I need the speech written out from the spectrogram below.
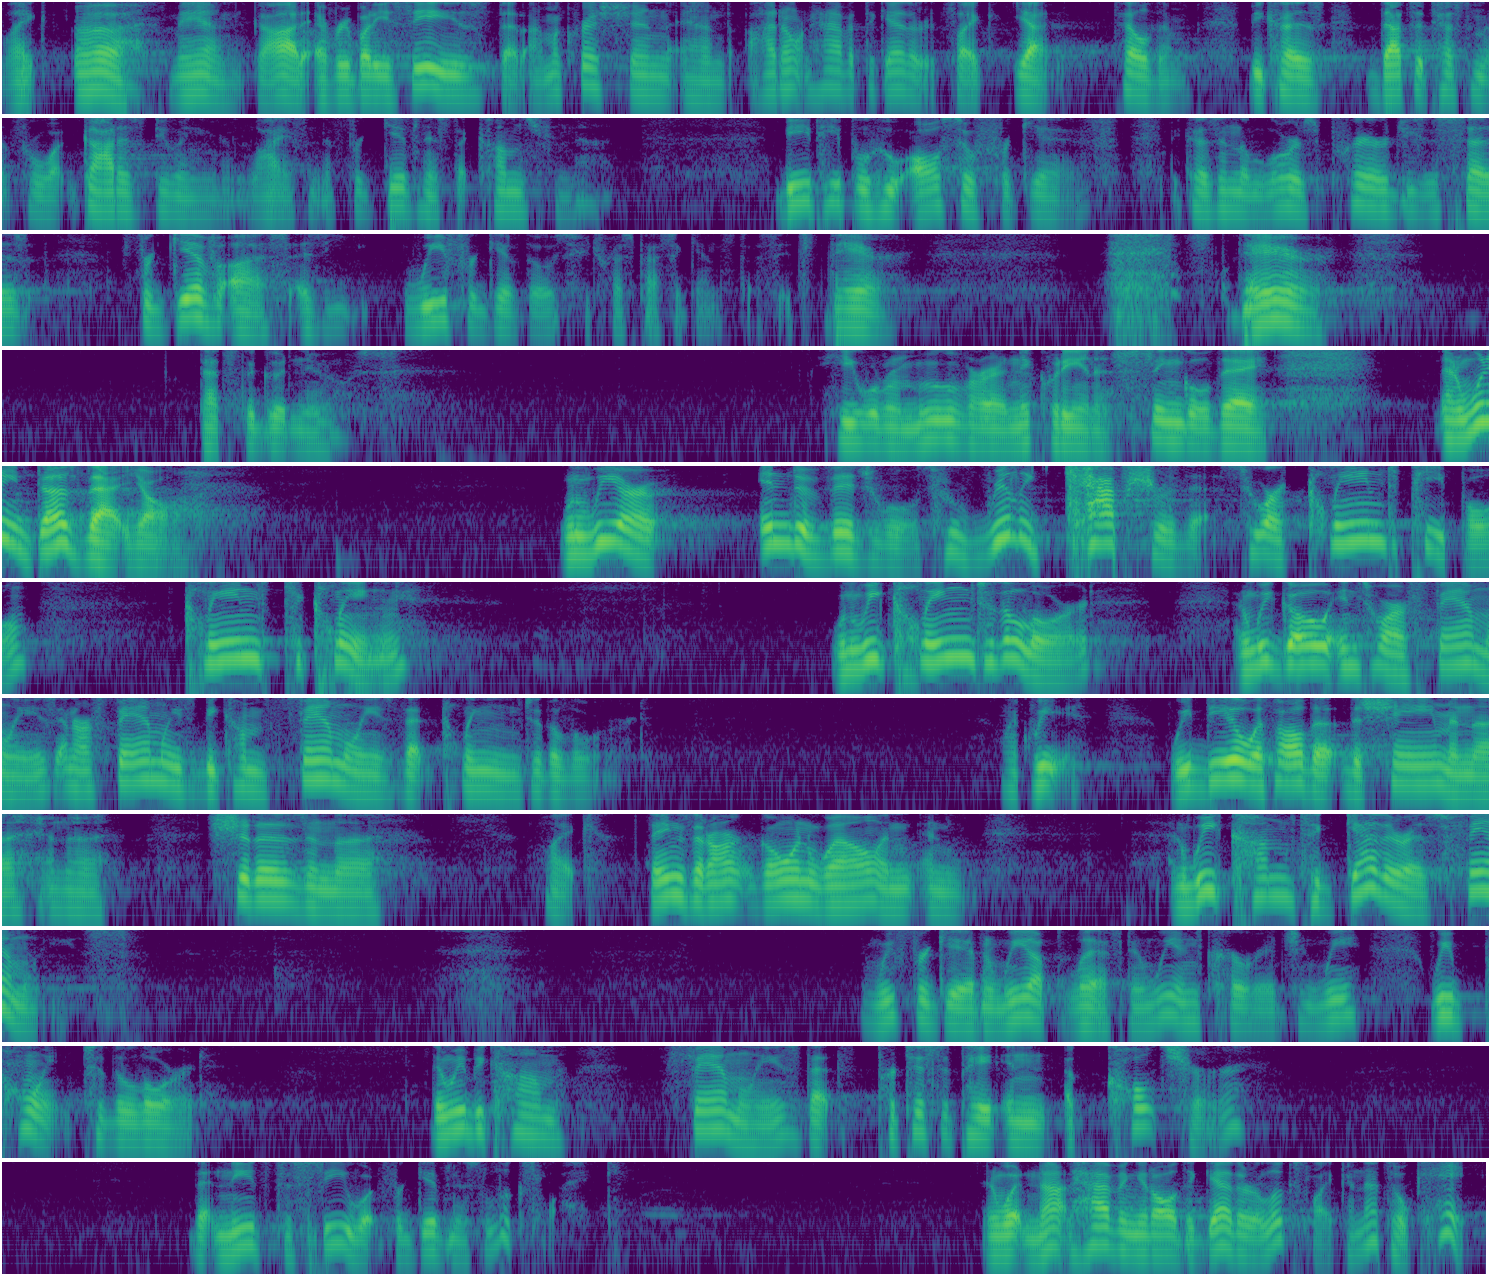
like, ugh, man, God, everybody sees that I'm a Christian and I don't have it together. It's like, yeah, tell them, because that's a testament for what God is doing in your life and the forgiveness that comes from that. Be people who also forgive, because in the Lord's Prayer, Jesus says, Forgive us as we forgive those who trespass against us. It's there. It's there. That's the good news. He will remove our iniquity in a single day. And when He does that, y'all, when we are individuals who really capture this, who are cleaned people, cleaned to cling, when we cling to the Lord, and we go into our families, and our families become families that cling to the Lord. Like we, we deal with all the, the shame and the, and the shouldas and the like things that aren't going well, and, and, and we come together as families. And we forgive and we uplift and we encourage and we, we point to the Lord. Then we become families that participate in a culture that needs to see what forgiveness looks like and what not having it all together looks like. And that's okay.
